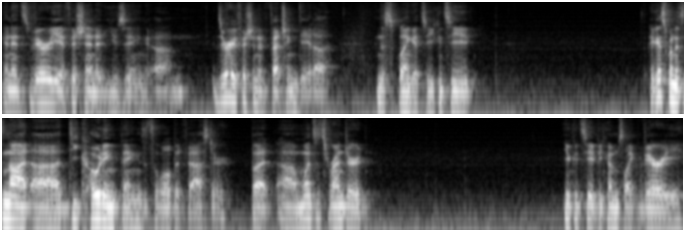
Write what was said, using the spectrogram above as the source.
and it's very efficient at using, um, it's very efficient at fetching data and displaying it. So you can see I guess when it's not uh, decoding things, it's a little bit faster. But um, once it's rendered, you can see it becomes like very,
